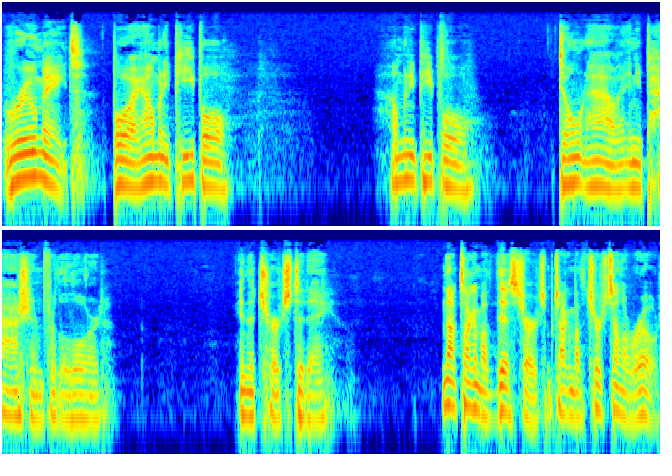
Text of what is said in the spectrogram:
Roommate. Boy, how many people, how many people don't have any passion for the Lord in the church today? I'm not talking about this church. I'm talking about the church down the road.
